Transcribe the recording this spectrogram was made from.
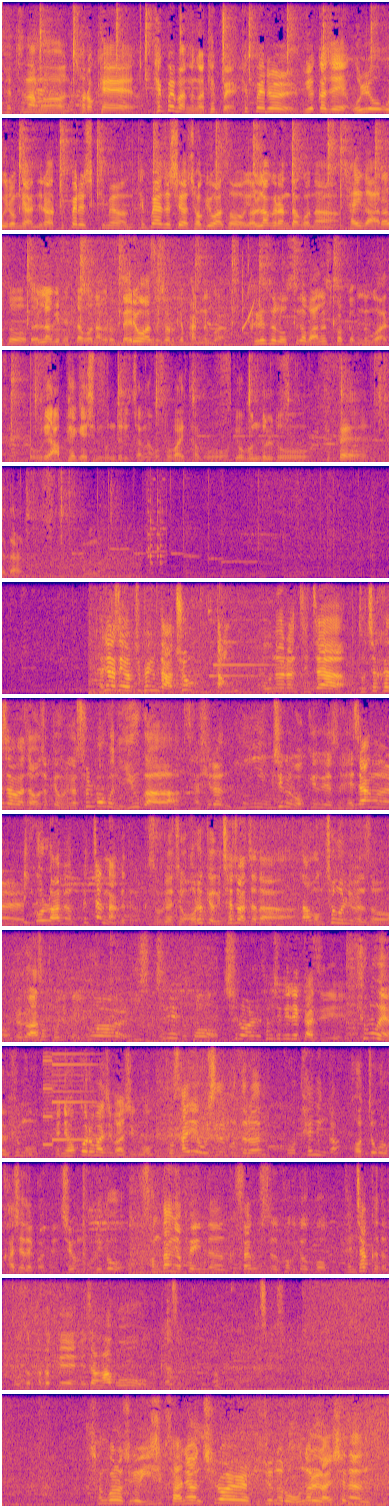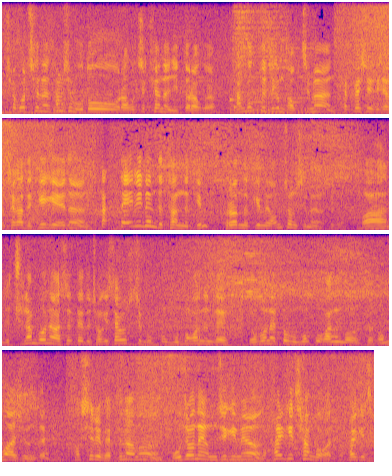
베트남은 저렇게 택배 받는 거야 택배. 택배를 위에까지 올려오고 이런 게 아니라 택배를 시키면 택배 아저씨가 저기 와서 연락을 한다거나 자기가 알아서 연락이 됐다거나 그럼 내려와서 저렇게 받는 거야. 그래서 로스가 많을 수밖에 없는 거 같아. 우리 앞에 계신 분들 있잖아 오토바이 타고. 요 분들도 택배 배달 하는 거야. 안녕하세요 옆집행입니다. 충땅 오늘은 진짜 도착하자마자 어저께 우리가 술 먹은 이유가 사실은 이 음식을 먹기 위해서 해장을 이걸로 하면 끝장나거든. 그래서 우리가 지금 어렵게 여기 찾아왔잖아. 땀 엄청 흘리면서. 여기 와서 보니까 6월 27일부터 7월 31일까지 휴무예요 휴무. 괜히 헛걸음하지 마시고. 그 사이에 오시는 분들은 또 텐인가? 그쪽으로 가셔야 될 것 같아요. 지금 우리도 그 성당 옆에 있는 그 쌀국수 거기도 뭐 괜찮거든? 거기서 가볍게 해장하고 그렇게 하자. 어? 참고로 지금 24년 7월 기준으로 오늘 날씨는 최고치는 35도라고 찍혀는 있더라고요. 한국도 지금 덥지만 햇볕이 그냥 제가 느끼기에는 딱 때리는 듯한 느낌? 그런 느낌이 엄청 심해요, 지금. 와, 근데 지난번에 왔을 때도 저기 쌀국수집 못, 못 먹었는데 요번에 또 못 먹고 가는 거 진짜 너무 아쉬운데? 확실히 베트남은 오전에 움직이면 활기찬 것 같아요, 활기차.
